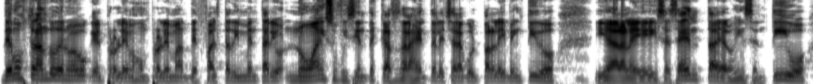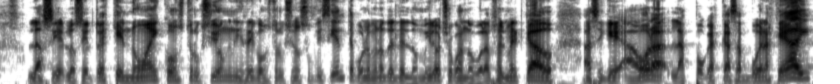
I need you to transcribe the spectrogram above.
demostrando de nuevo que el problema es un problema de de falta de inventario, no hay suficientes casas. A la gente le echa la culpa a la ley 22 y a la ley 60 y a los incentivos. lo cierto es que no hay construcción ni reconstrucción suficiente, por lo menos desde el 2008 cuando colapsó el mercado. Así que ahora las pocas casas buenas que hay,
